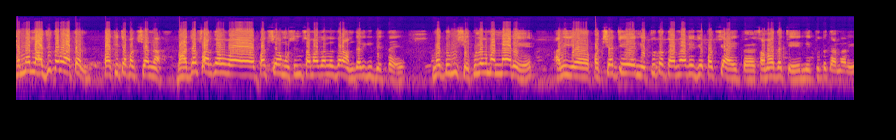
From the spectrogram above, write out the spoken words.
त्यांना लाजी तर वाटेल बाकीच्या पक्षांना. भाजप सारखा पक्ष मुस्लिम समाजाला जर आमदारकी देत आहे मग तुम्ही सेक्युलर म्हणणारे आणि पक्षाचे नेतृत्व करणारे जे पक्ष आहेत समाजाचे नेतृत्व करणारे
